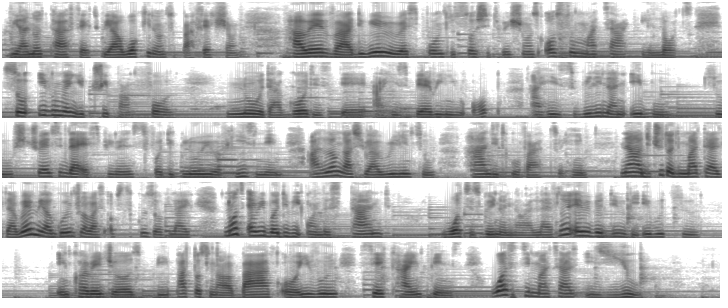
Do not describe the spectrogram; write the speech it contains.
we are not perfect. We are working on to perfection. However, the way we respond to such situations also matter a lot. So even when you trip and fall, know that God is there and He's bearing you up and He's willing and able to strengthen that experience for the glory of His name as long as we are willing to hand it over to Him. Now, the truth of the matter is that when we are going through our obstacles of life, not everybody will understand what is going on in our life. Not everybody will be able to encourage us, be pat us on our back, or even say kind things. What still matters is you.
